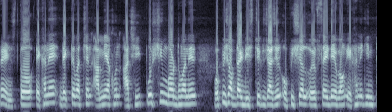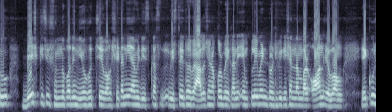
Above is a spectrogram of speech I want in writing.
ফ্রেন্ডস তো এখানে দেখতে পাচ্ছেন আমি এখন আছি পশ্চিম বর্ধমানের অফিস অফ দ্য ডিস্ট্রিক্ট জাজের অফিসিয়াল ওয়েবসাইটে এবং এখানে কিন্তু বেশ কিছু শূন্যপদে নিয়োগ হচ্ছে এবং সেটা নিয়ে আমি ডিসকাস বিস্তারিতভাবে আলোচনা করব। এখানে এমপ্লয়মেন্ট নোটিফিকেশান নাম্বার অন এবং একুশ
